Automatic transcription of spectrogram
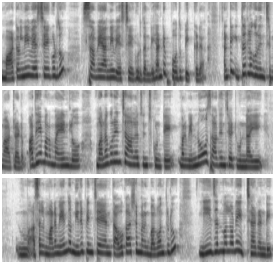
మాటల్ని వేస్ట్ చేయకూడదు సమయాన్ని వేస్ట్ చేయకూడదండి. అంటే పొదుపు ఇక్కడ. అంటే ఇతరుల గురించి మాట్లాడడం. అదే మన మైండ్లో మన గురించి ఆలోచించుకుంటే మనం ఎన్నో సాధించేటివి ఉన్నాయి. అసలు మనం ఏందో నిరూపించేంత అవకాశం మనకు భగవంతుడు ఈ జన్మలోనే ఇచ్చాడండి.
